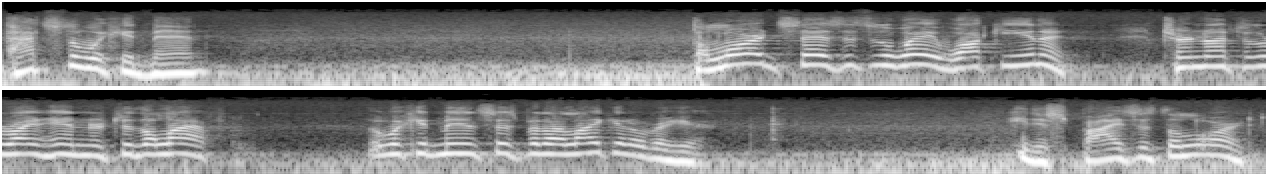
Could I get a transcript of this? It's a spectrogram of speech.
That's the wicked man. The Lord says, This is the way, walk ye in it. Turn not to the right hand nor to the left. The wicked man says, But I like it over here. He despises the Lord.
